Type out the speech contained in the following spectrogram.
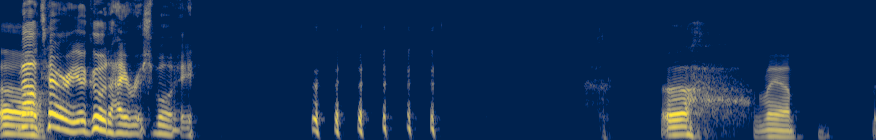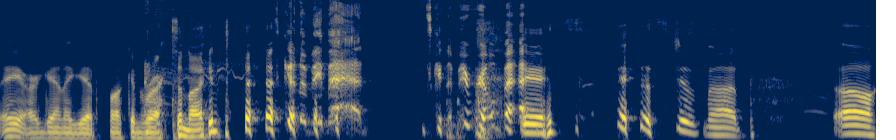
Uh, Valtteri, a good Irish boy. uh, man, they are gonna get fucking wrecked tonight. It's gonna be bad. It's gonna be real bad. it's it's just not. Oh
